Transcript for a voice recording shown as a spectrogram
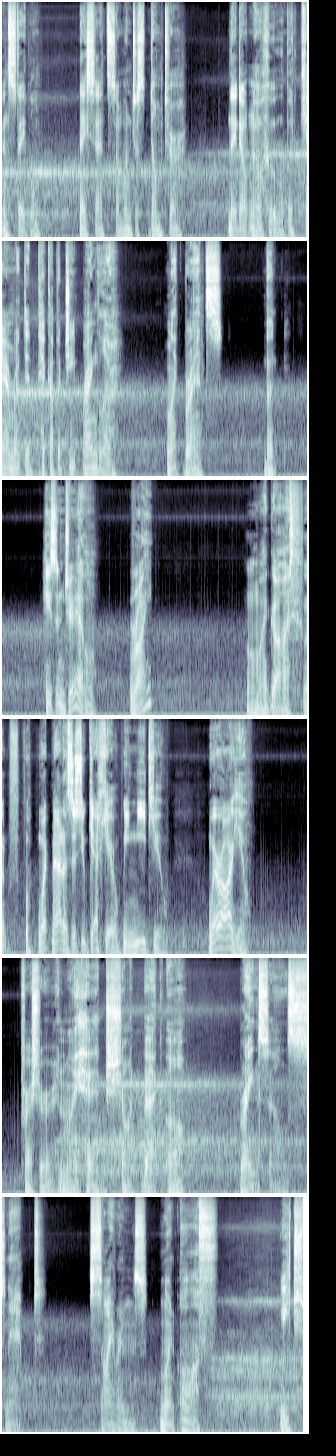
and stable. They said someone just dumped her. They don't know who, but camera did pick up a Jeep Wrangler. Like Brett's. But he's in jail, right? Oh my god. What matters is you get here. We need you. Where are you? Pressure in my head shot back up. Brain cells snapped. Sirens went off. Each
